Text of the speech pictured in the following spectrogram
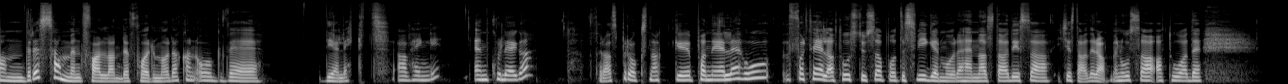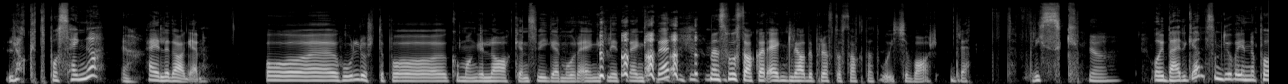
andre sammenfallende former, og det kan òg være dialektavhengig. En kollega fra Språksnakkpanelet, hun forteller at hun stussa på at svigermora hennes stadig sa, ikke stadig da, men hun sa at hun hadde lagt på senga Ja. hele dagen. Og eh, hun lurte på hvor mange laken svigermor egentlig trengte, mens hun stakkar egentlig hadde prøvd å sagt at hun ikke var bredt frisk. Ja. Og i Bergen, som du var inne på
